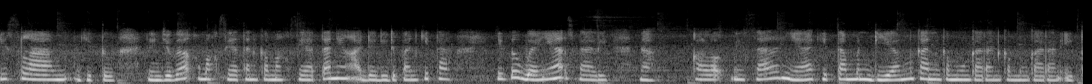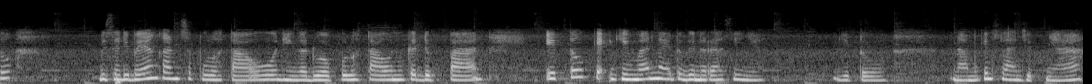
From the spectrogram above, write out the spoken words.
Islam gitu dan juga kemaksiatan-kemaksiatan yang ada di depan kita itu banyak sekali. Nah, kalau misalnya kita mendiamkan kemungkaran-kemungkaran itu bisa dibayangkan 10 tahun hingga 20 tahun ke depan itu kayak gimana itu generasinya? Gitu. Nah mungkin selanjutnya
